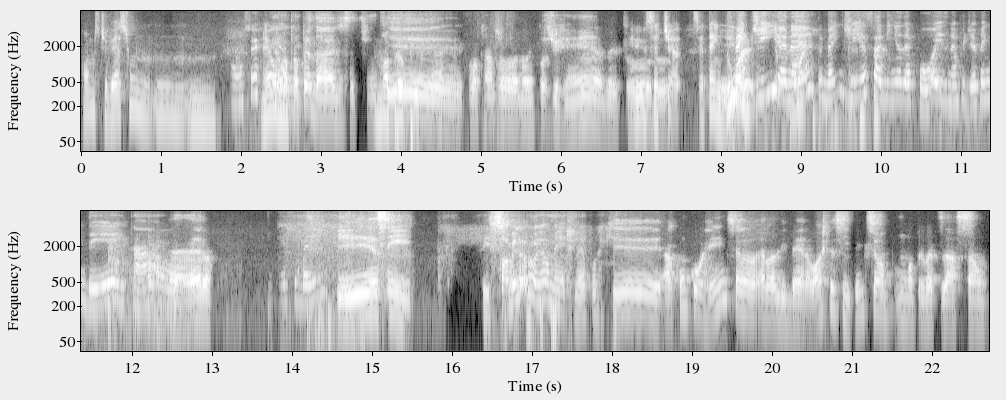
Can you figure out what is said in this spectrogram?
como se tivesse um, um, um né, uma propriedade. Você tinha uma que colocar no, no, imposto de renda e tudo. você, tinha, você tem e duas. Vendia, né? Vendia essa linha depois, né? Podia vender e tal. Era. E assim, e só melhorou realmente, né? Porque a concorrência ela, ela libera. Lógico que assim, tem que ser uma, uma privatização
